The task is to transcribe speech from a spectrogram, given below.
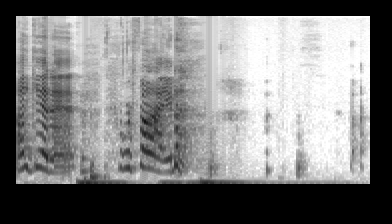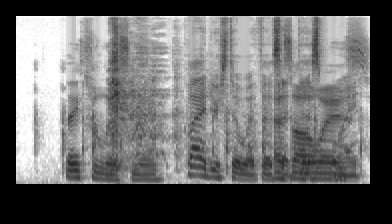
I get it. We're fine. Thanks for listening. glad you're still with us As at this always,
